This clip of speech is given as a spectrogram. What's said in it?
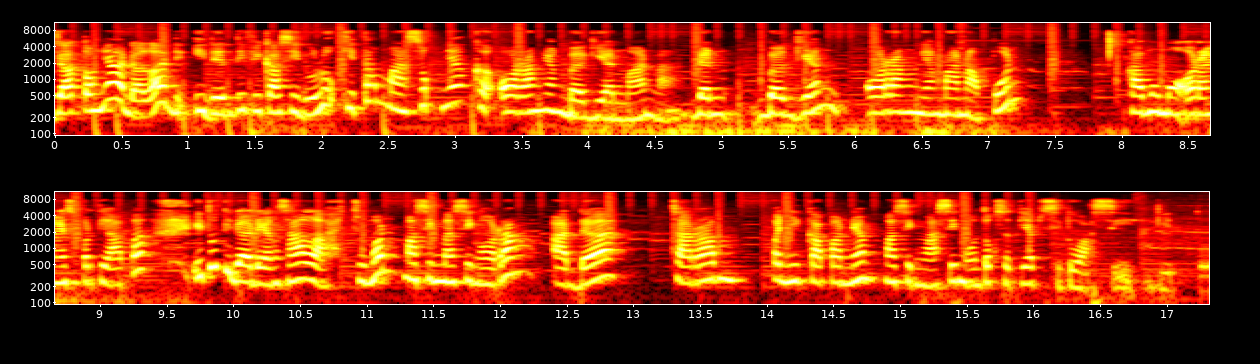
jatuhnya adalah diidentifikasi dulu kita masuknya ke orang yang bagian mana dan bagian orang yang mana pun kamu mau orangnya seperti apa itu tidak ada yang salah cuman masing-masing orang ada cara penyikapannya masing-masing untuk setiap situasi gitu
